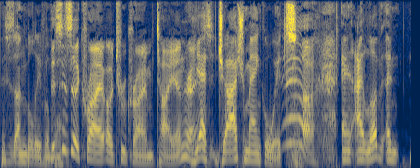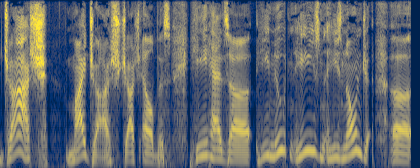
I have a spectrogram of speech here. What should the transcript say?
This is unbelievable. this is a crime a true crime tie-in right yes, Josh Mankiewicz. yeah and I love and Josh, my Josh, Josh Elvis. He has uh he knew he's he's known uh.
